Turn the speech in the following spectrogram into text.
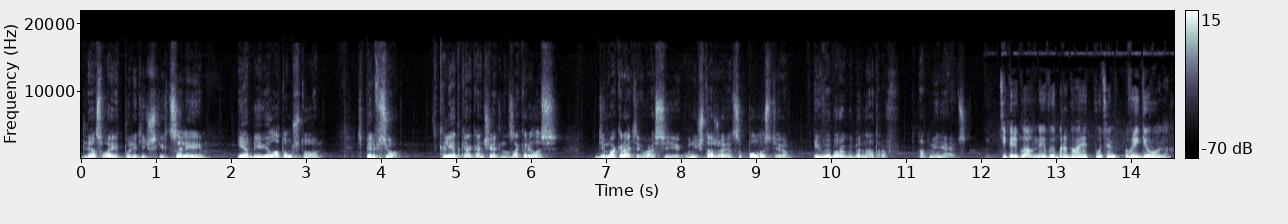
для своих политических целей и объявил о том, что теперь все, клетка окончательно закрылась, демократия в России уничтожается полностью и выборы губернаторов отменяются. Теперь главные выборы, говорит Путин, в регионах.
